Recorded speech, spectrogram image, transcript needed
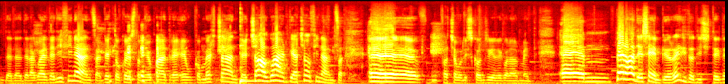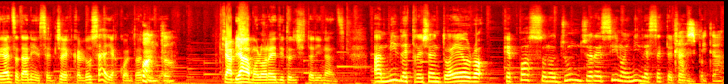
della, della, Guardia di Finanza. Detto questo, mio padre è un commerciante. Ciao Guardia, ciao Finanza. Eh, facciamo gli scontri regolarmente. Eh, però, ad esempio, il reddito di cittadinanza danese, Jack, lo sai a quanto Quanto? Che abbiamo lo reddito di cittadinanza. A 1300 euro che possono giungere sino ai 1700. Caspita.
